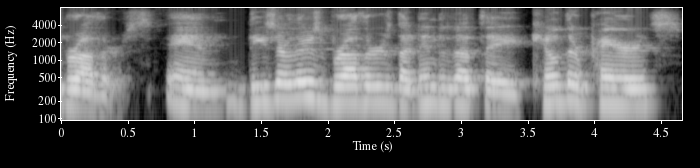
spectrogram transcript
brothers. And these are those brothers that ended up they killed their parents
